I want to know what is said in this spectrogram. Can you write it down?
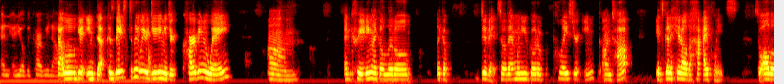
and, and you'll be carving out. That will get inked up, because basically what you're doing is you're carving away um and creating like a little, like a divot. So then when you go to place your ink on top, it's gonna hit all the high points. So all the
